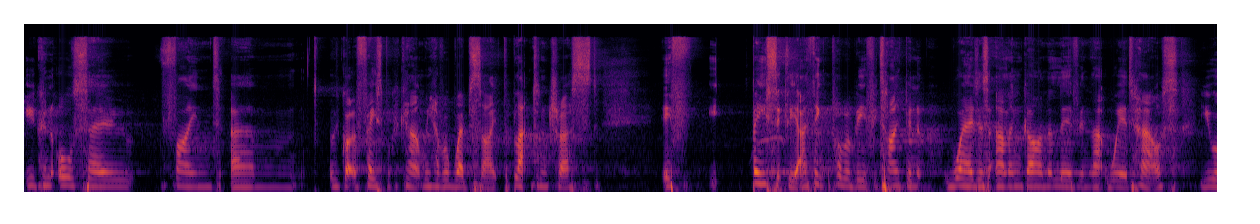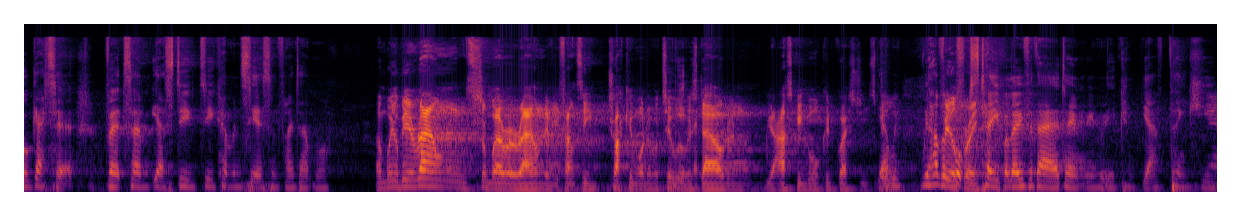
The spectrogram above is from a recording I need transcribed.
you can also find, um, we've got a Facebook account, we have a website, the Blackden Trust. If basically, I think probably if you type in where does Alan Garner live in that weird house, you will get it. But um, yes, do, do come and see us and find out more. And we'll be around somewhere around if you fancy tracking one or two yeah. of us down and yeah, asking awkward questions. Yeah, we, we have a books free. table over there, don't we? we can, yeah, thank you. Yeah,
